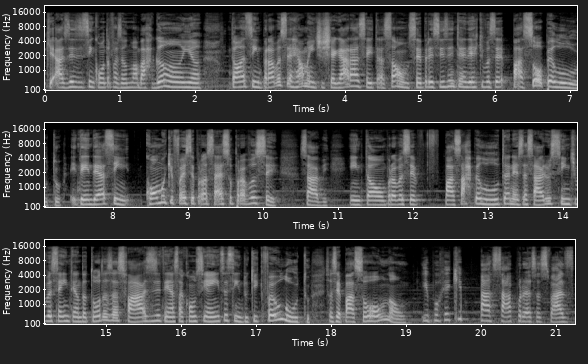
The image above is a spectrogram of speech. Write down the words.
que às vezes se encontra fazendo uma barganha. Então assim, para você realmente chegar à aceitação, você precisa entender que você passou pelo luto. Entender assim, como que foi esse processo para você, sabe? Então, para você passar pelo luto é necessário sim que você entenda todas as fases e tenha essa consciência assim do que, que foi o luto, se você passou ou não. E por que que passar por essas fases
